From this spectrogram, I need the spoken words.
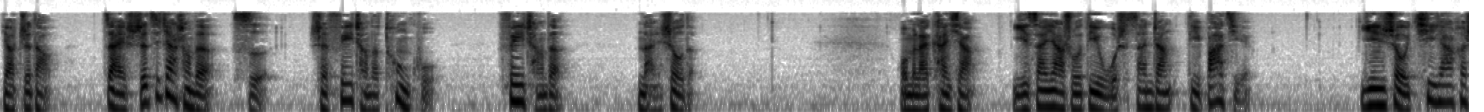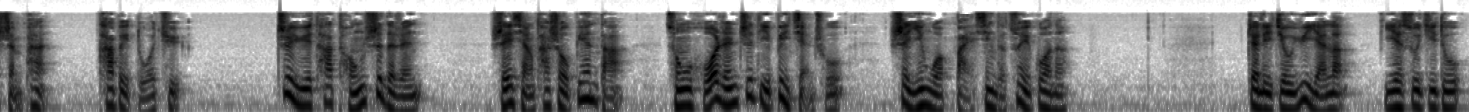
要知道，在十字架上的死是非常的痛苦，非常的难受的。我们来看一下《以赛亚书》第五十三章第八节：“因受欺压和审判，他被夺去；至于他同事的人，谁想他受鞭打，从活人之地被剪除，是因我百姓的罪过呢？”这里就预言了耶稣基督。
